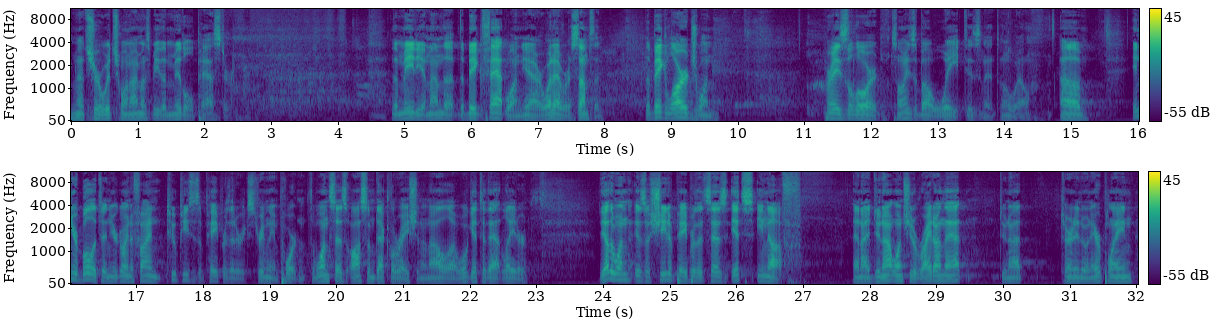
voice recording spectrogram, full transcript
I'm not sure which one. I must be the middle pastor. the medium. I'm the, the big fat one, yeah, or whatever, something. The big large one. Praise the Lord. It's always about weight, isn't it? Oh, well. Uh, in your bulletin, you're going to find two pieces of paper that are extremely important. The one says "Awesome Declaration," and I'll uh, we'll get to that later. The other one is a sheet of paper that says "It's enough," and I do not want you to write on that. Do not turn it into an airplane.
